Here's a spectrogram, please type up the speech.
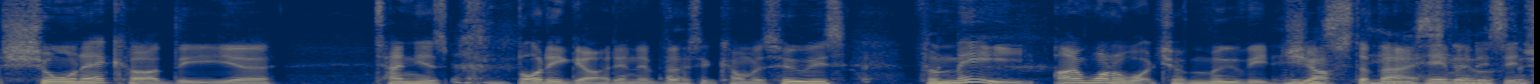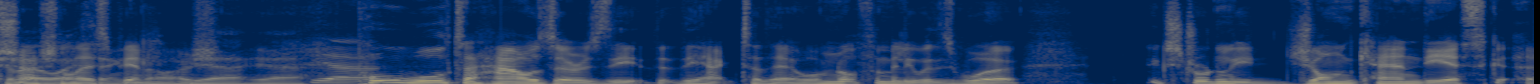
Shawn Eckhardt, the uh, Tonya's bodyguard in inverted commas, who is for me, I want to watch a movie he's- just about him and his steals the show, international espionage. Yeah, yeah. yeah. Paul Walter Hauser is the, the the actor there. Well, I'm not familiar with his work. Extraordinarily John Candy esque uh,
